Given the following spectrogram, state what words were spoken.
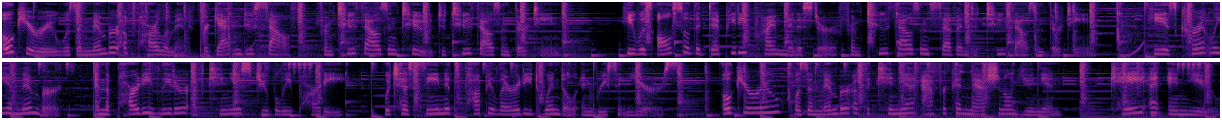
Uhuru was a member of parliament for Gatundu South from 2002 to 2013. He was also the deputy prime minister from 2007 to 2013. He is currently a member and the party leader of Kenya's Jubilee Party, which has seen its popularity dwindle in recent years. Uhuru was a member of the Kenya African National Union, KANU,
